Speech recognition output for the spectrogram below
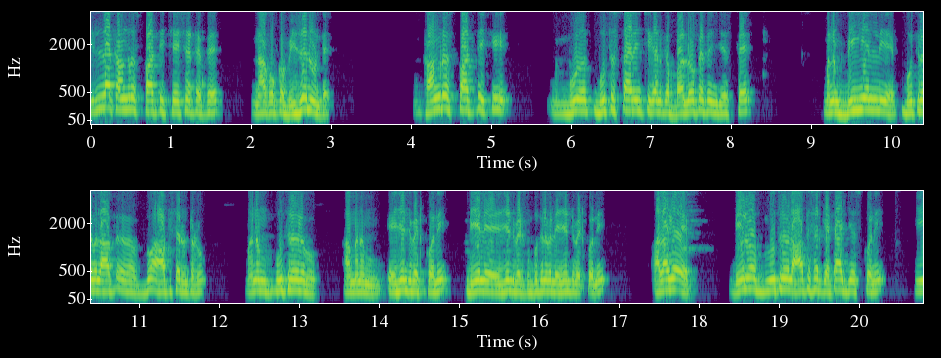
జిల్లా కాంగ్రెస్ పార్టీ చేసినట్టయితే నాకు ఒక విజన్ ఉండే. కాంగ్రెస్ పార్టీకి బూత్ స్థాయి నుంచి కనుక బలోపేతం చేస్తే మనం బిఎల్ఏ బూత్ లెవెల్ ఆఫీ- ఆఫీసర్ ఉంటారు మనం బూత్ లెవెల్ మనం ఏజెంట్ పెట్టుకొని బిఎల్ఏ ఏజెంట్ పెట్టుకొని బూత్ లెవెల్ ఏజెంట్ పెట్టుకొని అలాగే బిఎల్ఓ బూత్ లెవెల్ ఆఫీసర్కి అటాచ్ చేసుకొని ఈ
